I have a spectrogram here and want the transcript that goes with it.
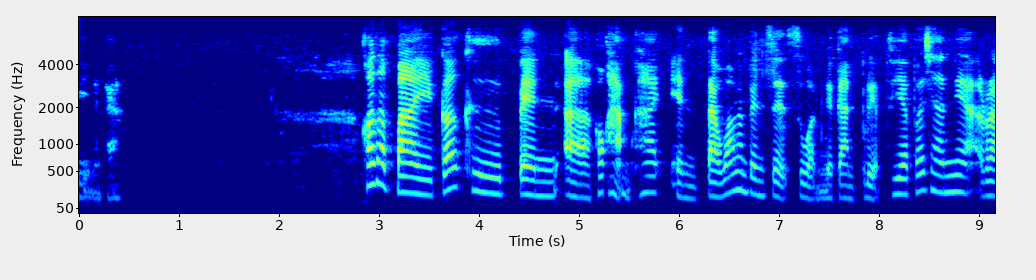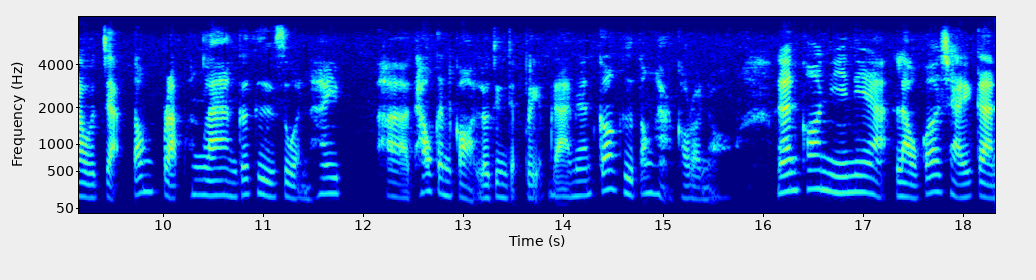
ดีนะคะ ข้อต่อไปก็คือเป็นเข้อถามค่า n แต่ว่ามันเป็นเศษส่วนในการเปรียบเทียบ เพราะฉะนั้นเนี่ยเราจะต้องปรับข้างล่างก็คือส่วนให้เท่ากันก่อนเราจึงจะเปรียบได้เพราะฉะนั้นก็คือต้องหาคอรนอเพราะฉะนั้นข้อนี้เนี่ยเราก็ใช้การ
